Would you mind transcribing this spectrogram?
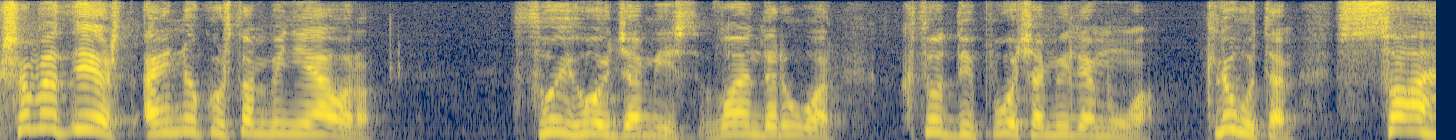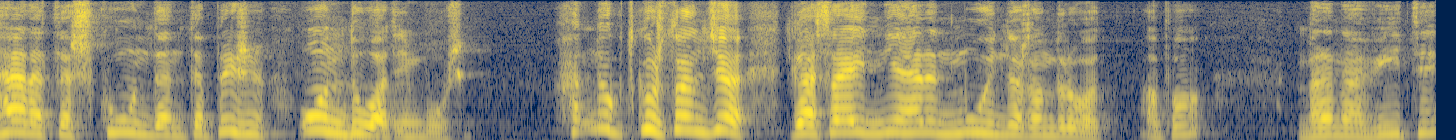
Shumë e thjesht, ai nuk kushton mbi 1 euro. Thuaj hoxhës xhamis, vllai nderuar, këto dy poça m'i le mua. Të lutem, sa herë të shkymen të prishin, un dua t'i mbush. Nuk të kushton gjë, ngase ai një herë në muaj ndoshta ndrohet, apo brenda viti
